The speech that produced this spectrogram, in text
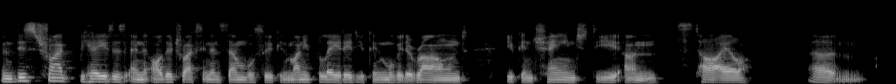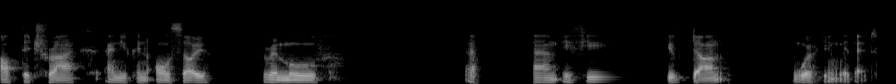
And this track behaves as any other tracks in Ensembl, so you can manipulate it, you can move it around, you can change the um, style um, of the track, and you can also remove um, if you, you've done working with it.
